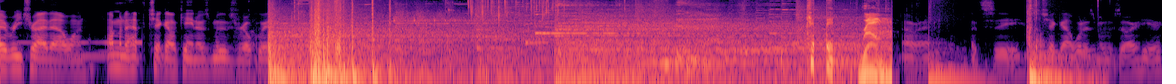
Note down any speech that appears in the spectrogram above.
I retry that one. I'm gonna have to check out Kano's moves real quick. Okay. Round Alright. Let's see. Let's check out what his moves are here.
